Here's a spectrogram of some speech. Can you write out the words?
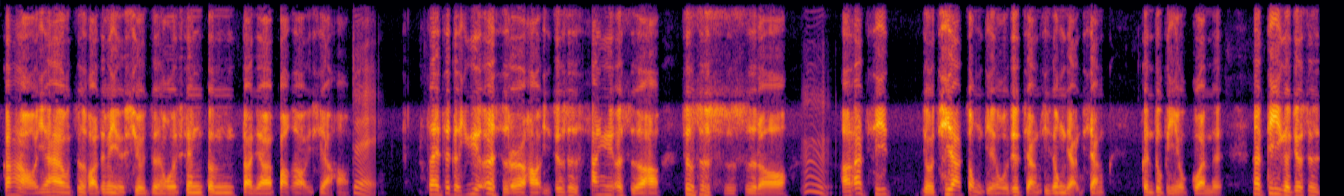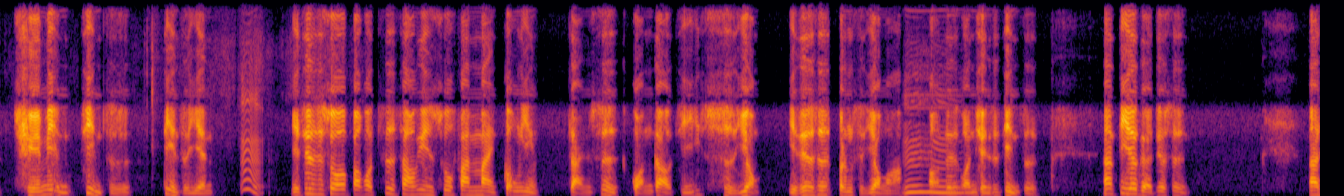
刚好烟害防治法这边有修正，我先跟大家报告一下哈。对，在这个月二十二号，也就是三月二十二号正式实施了哦。嗯，好，那其有其他重点，我就讲其中两项跟毒品有关的。那第一个就是全面禁止电子烟，嗯，也就是说包括制造、运输、贩卖、供应、展示、广告及使用，也就是不能使用啊。嗯，哦，这是完全是禁止。那第二个就是。那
